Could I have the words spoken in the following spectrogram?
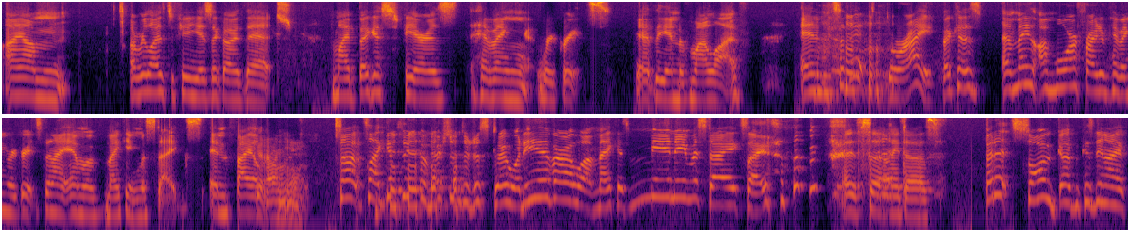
I um I realized a few years ago that my biggest fear is having regrets at the end of my life. And so that's great because it means I'm more afraid of having regrets than I am of making mistakes and failing. Good on you. So it's like gives me permission to just do whatever I want, make as many mistakes. Like, It certainly does. but it's so good because then I,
